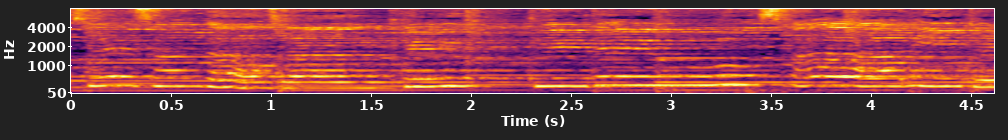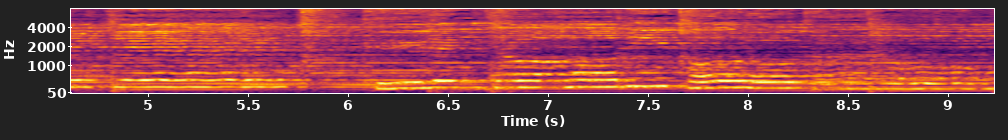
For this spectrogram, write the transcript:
세상 가장 큰 그대 우산이 될게. 그댄 편히 걸어가요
